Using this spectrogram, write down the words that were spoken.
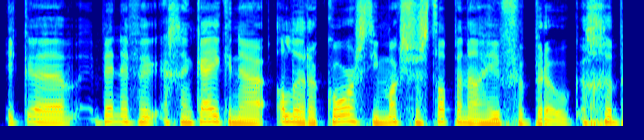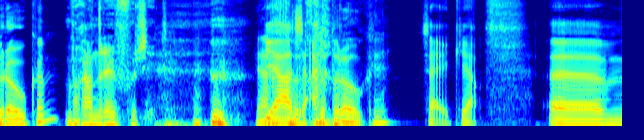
ik eh, ben even gaan kijken naar alle records die Max Verstappen nou heeft gebroken. we gaan er even voor zitten. Ja, het is gebroken. Zei ik, ja. Ehm,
